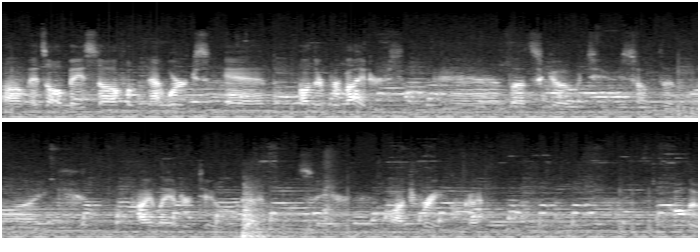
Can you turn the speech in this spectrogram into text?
Um, it's all based off of networks and other providers. And let's go to something like Highlander 2. Okay, let's see here. Watch free. Okay. Hulu.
